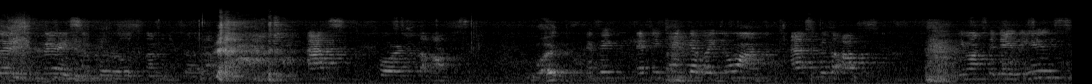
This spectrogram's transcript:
there's very simple rule of thumb in Philadelphia. Ask for the opposite. What? If you, if you can't get what you want, ask for the opposite. You want the Daily News?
